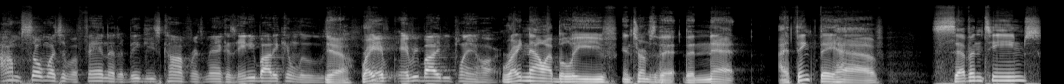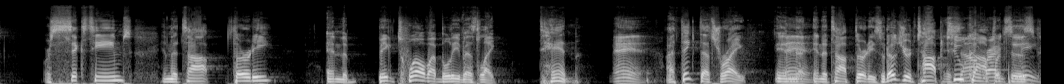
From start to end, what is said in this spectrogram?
I'm so much of a fan of the Big East Conference, man, because anybody can lose. Yeah, right. Ev- everybody be playing hard. Right now, I believe in terms of the, the net, I think they have seven teams or six teams in the top 30, and the Big 12, I believe, has like 10. Man. I think that's right in Man. the, in the top 30. So those are your top two sound right conferences.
